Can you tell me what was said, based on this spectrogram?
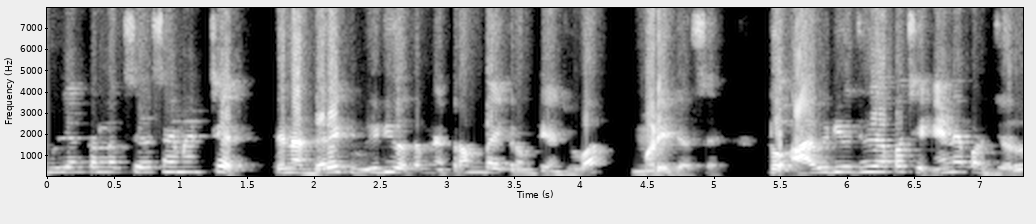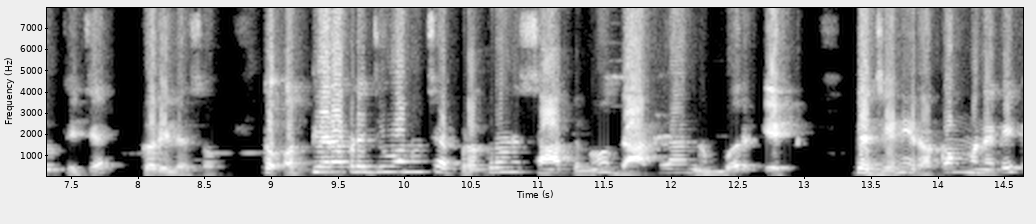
મૂલ્યાંકન લક્ષી અસાઇનમેન્ટ છે, તેના દરેક વીડિયો તમને ક્રમ બાય ક્રમ ત્યાં જોવા મળી જશે. તો આ વીડિયો જોયા પછી એને પણ જરૂરથી ચેક કરી લેશો. તો અત્યારે આપણે જોવાનું છે પ્રકરણ સાત નો દાખલા નંબર એક. કે જેની રકમ મને કંઈક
